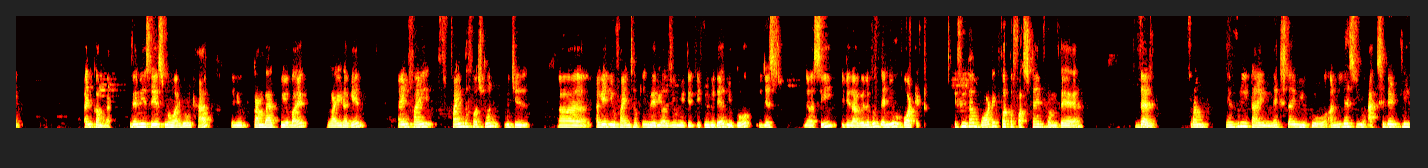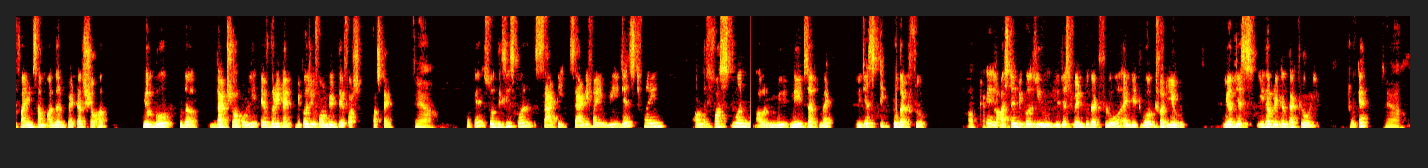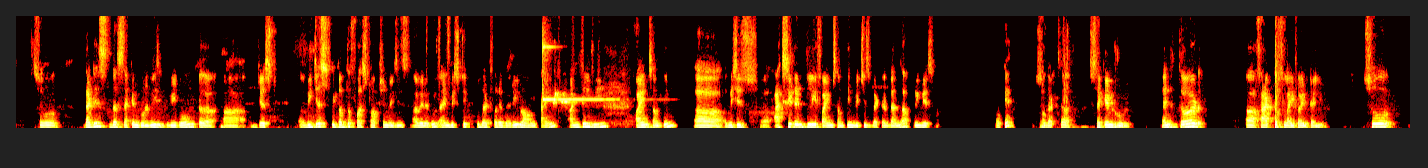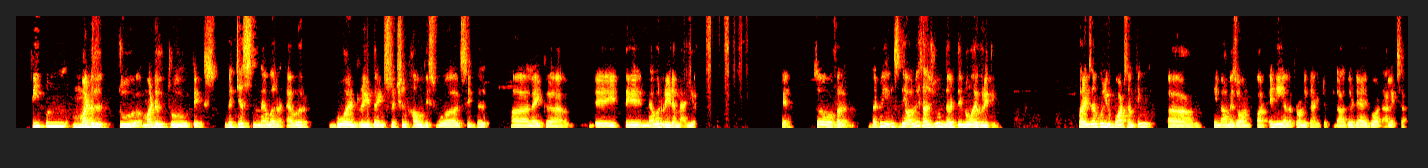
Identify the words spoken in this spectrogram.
and come back then he says no i don't have then you come back to your bike ride again and find find the first one which is uh, again you find something where you assume it, is- it will be there you go you just uh, see it is available then you bought it if you have bought it for the first time from there then from every time next time you go unless you accidentally find some other better shop you'll go to the that shop only every time because you found it there first first time. Yeah. okay so this is called sati satisfying. We just find on the first one our needs are met we just stick to that flow Okay. okay last time because you you just went to that flow and it worked for you you're just you have written that flow only. Okay? Yeah. so that is the second rule. We we don't uh, uh, just uh, we just pick up the first option which is available and we stick to that for a very long time until we find something uh, which is uh, accidentally find something which is better than the previous one. Okay so Okay. that's the second rule. And the third uh, fact of life i'll tell you. So people muddle to muddle through things. They just never ever go and read the instruction how this works. It the uh, like uh, they they never read a manual. Okay? So for that means they always assume that they know everything for example you bought something um, in amazon or any electronic item the other day i bought alexa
